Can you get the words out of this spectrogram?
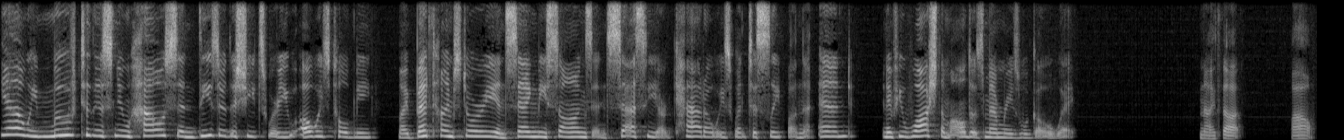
Yeah, we moved to this new house, and these are the sheets where you always told me my bedtime story and sang me songs, and Sassy, our cat, always went to sleep on the end. And if you wash them, all those memories will go away. And I thought, wow.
